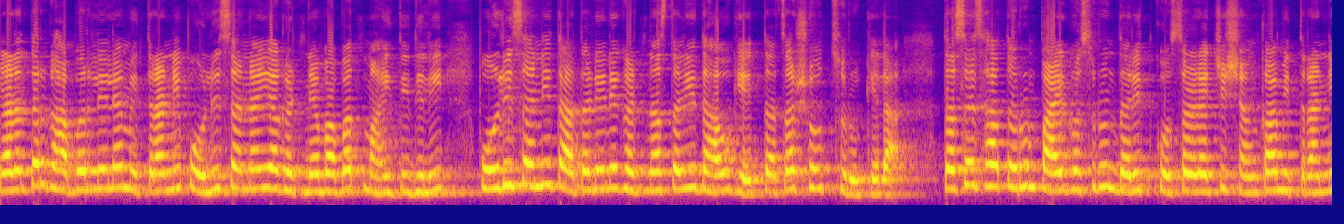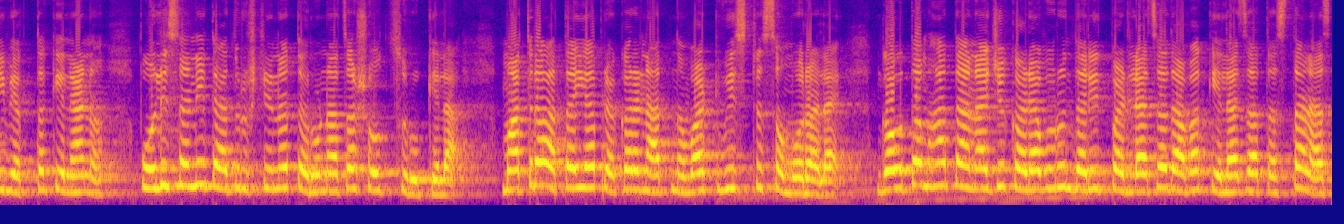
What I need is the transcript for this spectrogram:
यानंतर घाबरलेल्या मित्रांनी पोलिसांना या घटनेबाबत माहिती दिली. पोलिसांनी तातडीने घटनास्थळी धाव घेत त्याचा शोध सुरू केला. तसेच हा तरुण पाय घसरून दरीत कोसळल्याची शंका मित्रांनी व्यक्त केल्यानं पोलिसांनी त्या दृष्टीनं तरुणाचा शोध सुरू केला. मात्र आता या प्रकरणात नवा ट्विस्ट समोर आलाय. गौतम गौतम हा तानाजी कड्यावरून दरीत पडल्याचा दावा केला जात असतानाच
